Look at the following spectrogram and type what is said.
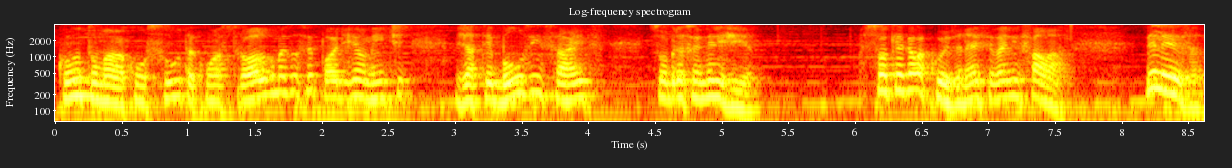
quanto uma consulta com um astrólogo, mas você pode realmente já ter bons insights sobre a sua energia. Só que é aquela coisa, né? Você vai me falar, beleza,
